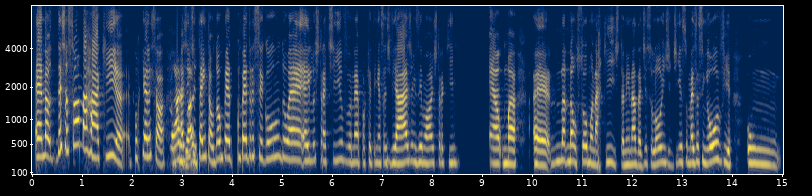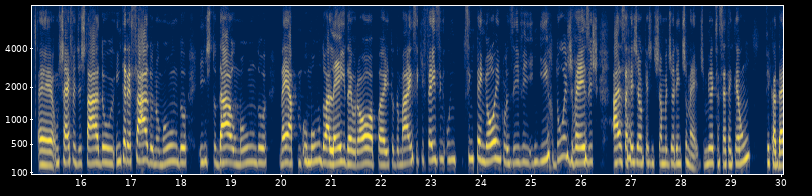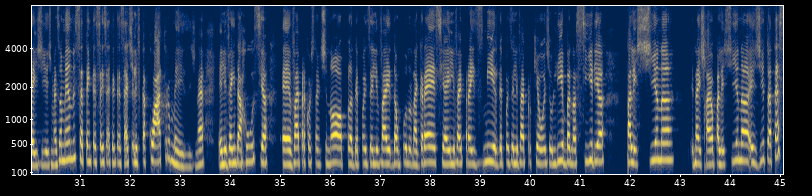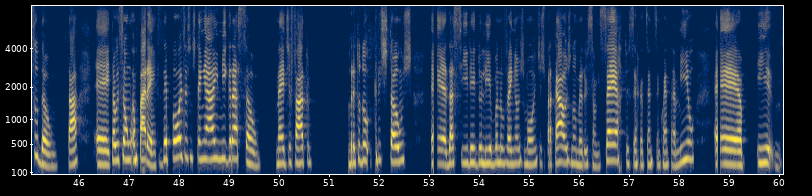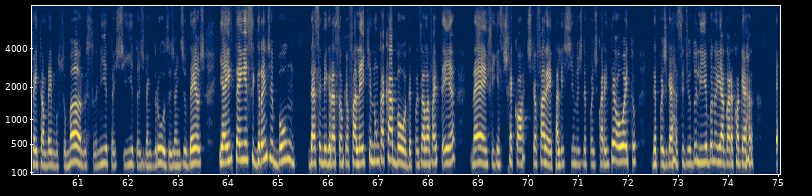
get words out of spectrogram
É, não, deixa eu só amarrar aqui, porque olha só, claro, a claro. gente tem então, Dom Pedro, Dom Pedro II é, é ilustrativo, né? Porque tem essas viagens e mostra que é uma é, não sou monarquista nem nada disso, longe disso, mas assim houve um, é, um chefe de estado interessado no mundo em estudar o mundo, né, o mundo além da Europa e tudo mais, e que fez se empenhou inclusive em ir duas vezes a essa região que a gente chama de Oriente Médio, 1871 fica 10 dias mais ou menos, 76, 77 ele fica quatro meses, né? Ele vem da Rússia, é, vai para Constantinopla, depois ele vai dar um pulo na Grécia, ele vai para Izmir, depois ele vai para o que é hoje o Líbano, a Síria, Palestina, na né, Israel, Palestina, Egito, até Sudão, tá? É, então isso é um, é um parênteses. Depois a gente tem a imigração, né? De fato, sobretudo cristãos é, da Síria e do Líbano vêm aos montes para cá, os números são incertos, cerca de 150 mil, é, e vem também muçulmanos, sunitas, xiitas, vem drusos, vem judeus, e aí tem esse grande boom dessa imigração que eu falei que nunca acabou, depois ela vai ter, né, enfim, esses recortes que eu falei, palestinos depois de 48, depois guerra civil do Líbano e agora com a guerra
